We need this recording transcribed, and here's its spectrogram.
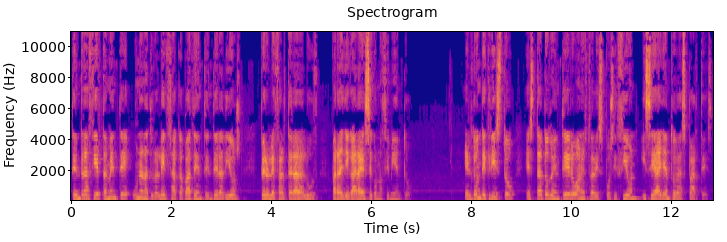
tendrá ciertamente una naturaleza capaz de entender a Dios, pero le faltará la luz para llegar a ese conocimiento. El don de Cristo está todo entero a nuestra disposición y se halla en todas partes,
